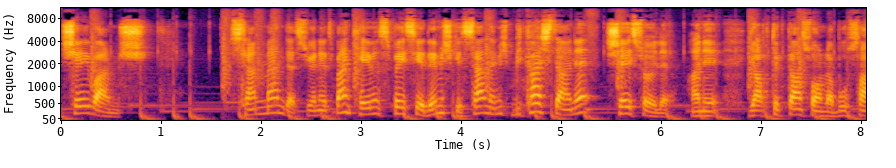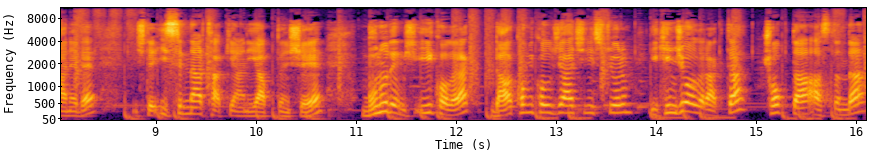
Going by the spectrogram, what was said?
şey varmış. Sam Mendes yönetmen Kevin Spacey'e demiş ki sen demiş birkaç tane şey söyle. Hani yaptıktan sonra bu sahnede işte isimler tak yani yaptığın şeye. Bunu demiş ilk olarak daha komik olacağı için istiyorum. İkinci olarak da çok daha aslında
